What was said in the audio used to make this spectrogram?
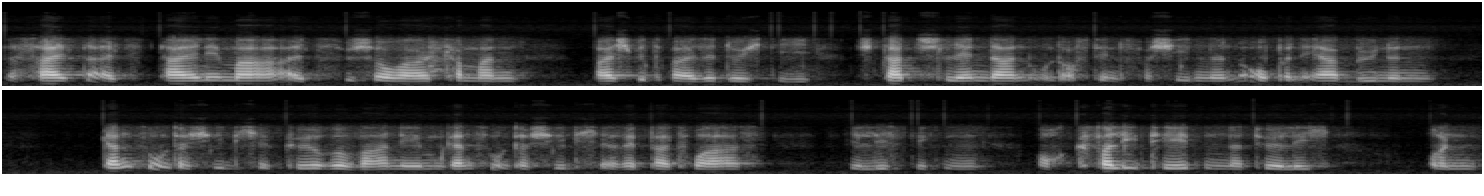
Das heißt, als Teilnehmer, als Zuschauer kann man beispielsweise durch die Stadt schlendern und auf den verschiedenen Open-Air-Bühnen ganz unterschiedliche Chöre wahrnehmen, ganz unterschiedliche Repertoires, Stilistiken, auch Qualitäten natürlich und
